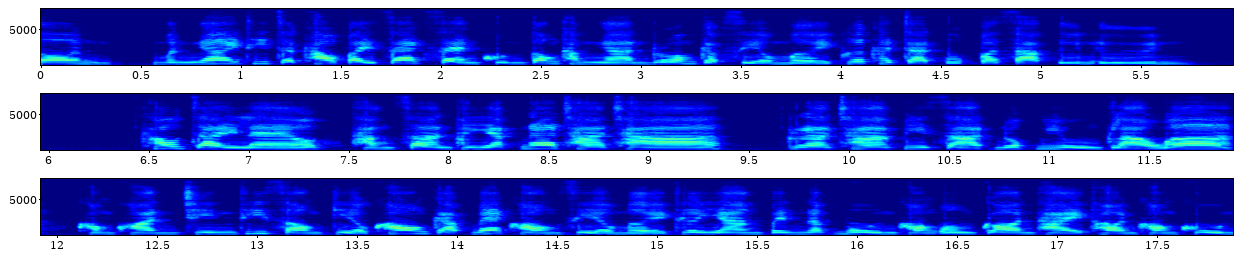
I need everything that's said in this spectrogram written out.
ต้น มันง่ายที่จะเข้าไปแทรกแซงคุณต้องทำงานร่วมกับเสี่ยวเหมยเพื่อขจัดอุปสรรคอื่นๆ เข้าใจแล้ว ถังซานพยักหน้าช้าๆ ราชาปีศาจนกยูงกล่าวว่า ของขวัญชิ้นที่สองเกี่ยวข้องกับแม่ของเสี่ยวเหมย เธอยังเป็นนักบุญขององค์กรถ่ายถอนของคุณ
